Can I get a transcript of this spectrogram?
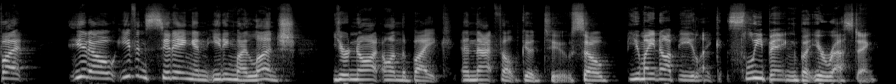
But, you know, even sitting and eating my lunch, you're not on the bike and that felt good too. So, you might not be like sleeping, but you're resting.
